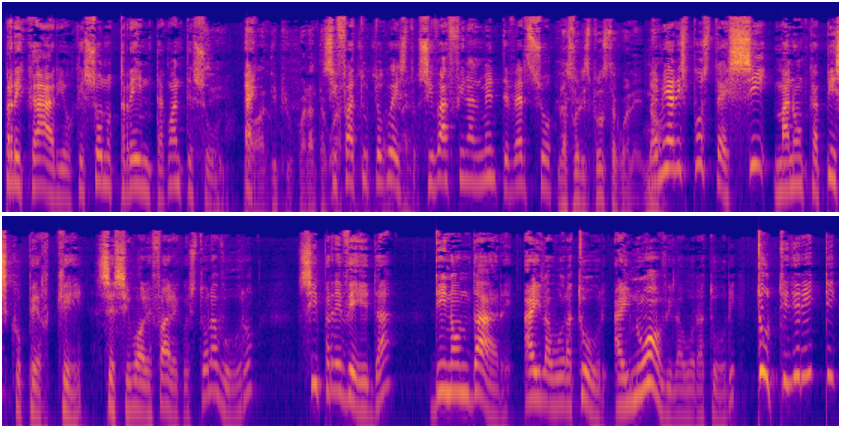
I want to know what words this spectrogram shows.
precario che sono 30, quante sono? Sì, ecco, no, di più, 44. Si fa tutto questo, eh. si va finalmente verso La sua risposta qual è? No. La mia risposta è sì, ma non capisco perché se si vuole fare questo lavoro si preveda di non dare ai lavoratori, ai nuovi lavoratori, tutti i diritti,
